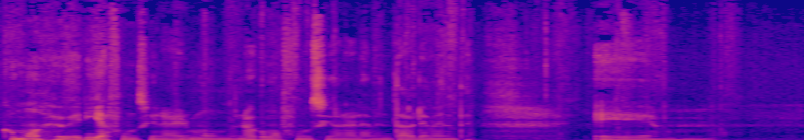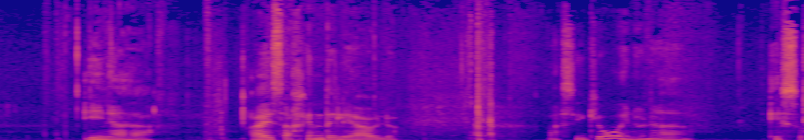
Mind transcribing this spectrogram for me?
cómo debería funcionar el mundo, no cómo funciona lamentablemente. Eh, y nada, a esa gente le hablo. Así que bueno, nada, eso.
